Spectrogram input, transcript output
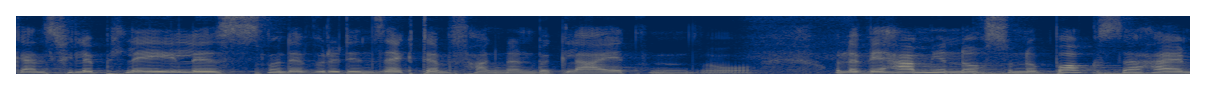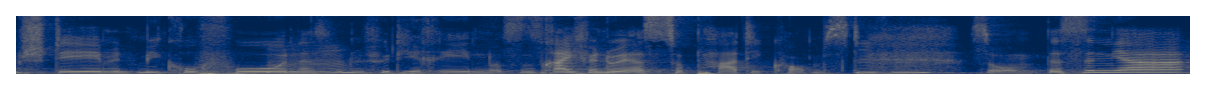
ganz viele Playlists und der würde den Sektempfang dann begleiten. So. Oder wir haben hier noch so eine Box daheim stehen mit Mikrofon, das würden wir für die Reden nutzen. Es reicht, wenn du erst zur Party kommst. So, das sind ja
